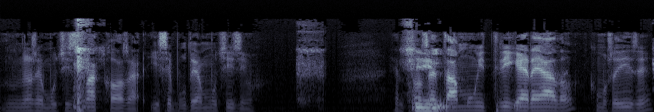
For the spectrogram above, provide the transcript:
no sé, muchísimas cosas y se putean muchísimo. Entonces Sí. están muy triggereados, como se dice,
